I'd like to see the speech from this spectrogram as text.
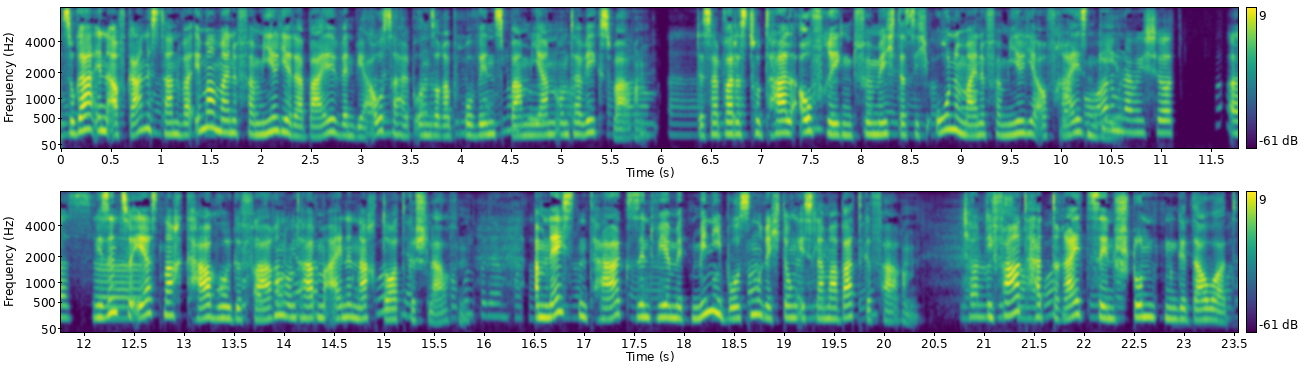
Sogar in Afghanistan war immer meine Familie dabei, wenn wir außerhalb unserer Provinz Bamiyan unterwegs waren. Deshalb war das total aufregend für mich, dass ich ohne meine Familie auf Reisen gehe. Wir sind zuerst nach Kabul gefahren und haben eine Nacht dort geschlafen. Am nächsten Tag sind wir mit Minibussen Richtung Islamabad gefahren. Die Fahrt hat 13 Stunden gedauert.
